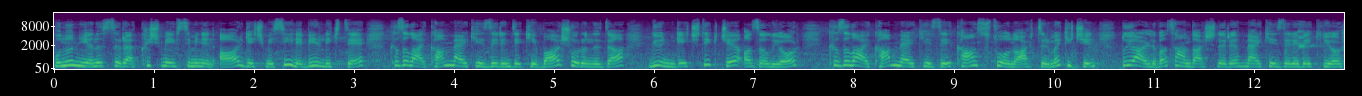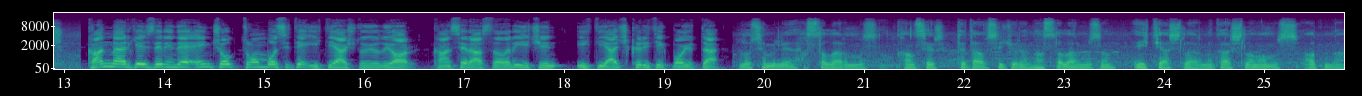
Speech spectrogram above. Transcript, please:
Bunun yanı sıra kış mevsiminin ağır geçmesiyle birlikte Kızılay kan merkezlerindeki bağış oranı da gün geçtikçe azalıyor. Kızılay kan merkezi kan stoğunu arttırmak için duyarlı vatandaşları merkezlere bekliyor. Kan merkezlerinde en çok trombosite ihtiyaç duyuluyor. Kanser hastaları için ihtiyaç kritik boyutta. Lösemili hastalarımız, kanser tedavisi gören hastalarımızın ihtiyaçlarını karşılamamız adına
